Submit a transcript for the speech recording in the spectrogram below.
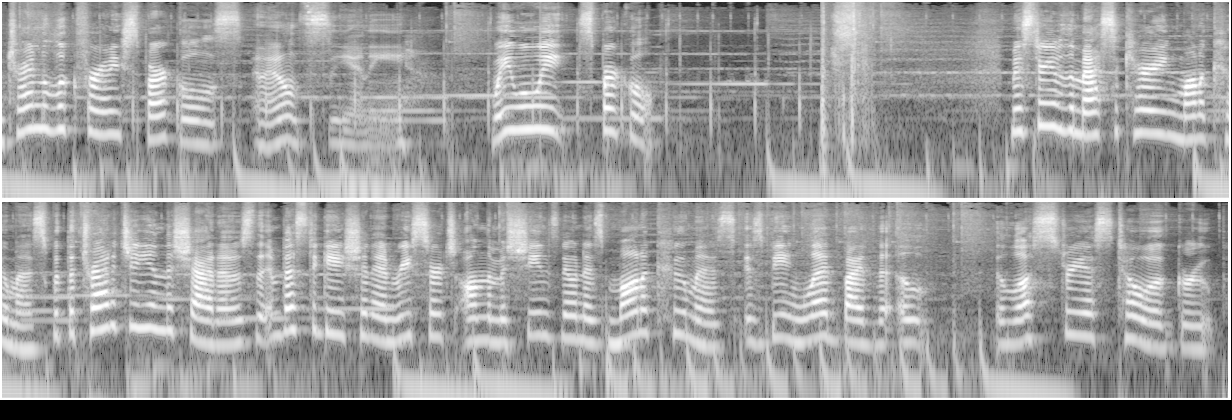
I'm trying to look for any sparkles, and I don't see any. Wait, wait, wait. Sparkle. Mystery of the Massacring Monokumas. With the tragedy in the shadows, the investigation and research on the machines known as Monokumas is being led by the il- illustrious Towa Group.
